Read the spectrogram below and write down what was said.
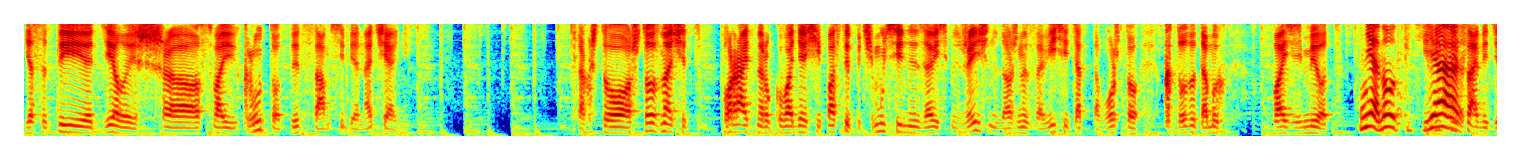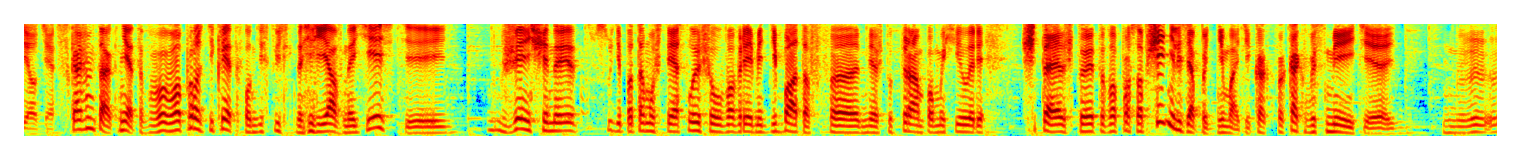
Если ты делаешь э, свою игру, то ты сам себе начальник. Так что, что значит брать на руководящие посты? Почему сильно зависимые женщины должны зависеть от того, что кто-то там их возьмет? Не, ну, Я... я... сами делайте. Скажем так, нет, вопрос декретов, он действительно явно есть. И женщины, судя по тому, что я слышал во время дебатов э, между Трампом и Хиллари, считают, что этот вопрос вообще нельзя поднимать. И как, как вы смеете э,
